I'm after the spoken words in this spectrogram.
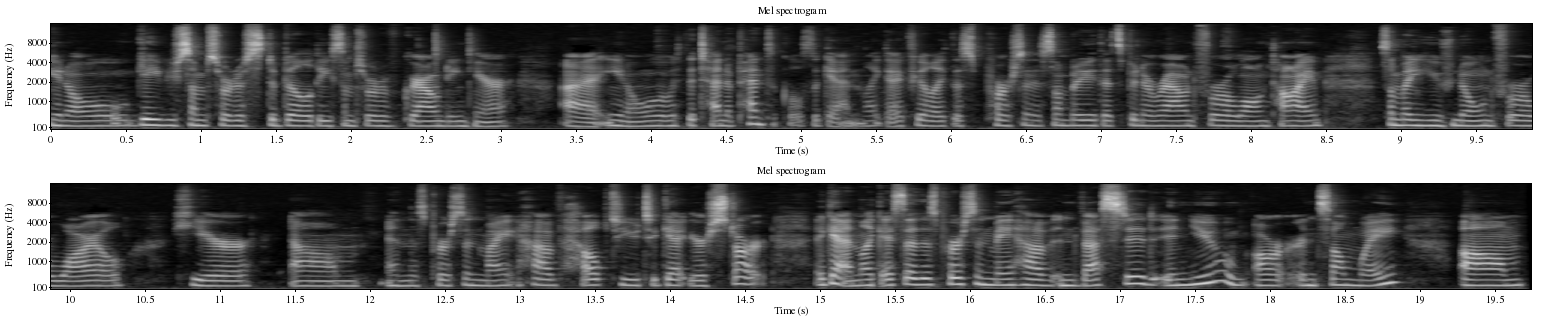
you know, gave you some sort of stability, some sort of grounding here. Uh, you know, with the Ten of Pentacles again. Like, I feel like this person is somebody that's been around for a long time, somebody you've known for a while here. Um, and this person might have helped you to get your start. Again, like I said, this person may have invested in you or in some way. Um,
